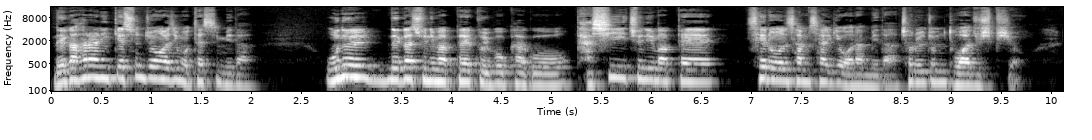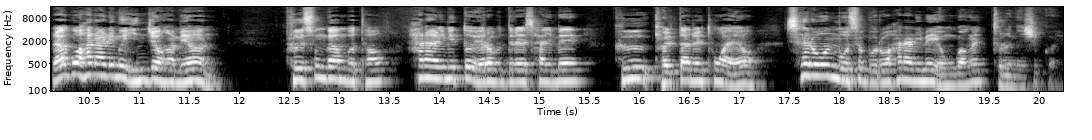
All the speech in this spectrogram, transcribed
내가 하나님께 순종하지 못했습니다. 오늘 내가 주님 앞에 굴복하고 다시 주님 앞에 새로운 삶 살기 원합니다. 저를 좀 도와주십시오. 라고 하나님을 인정하면 그 순간부터 하나님이 또 여러분들의 삶에 그 결단을 통하여 새로운 모습으로 하나님의 영광을 드러내실 거예요.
